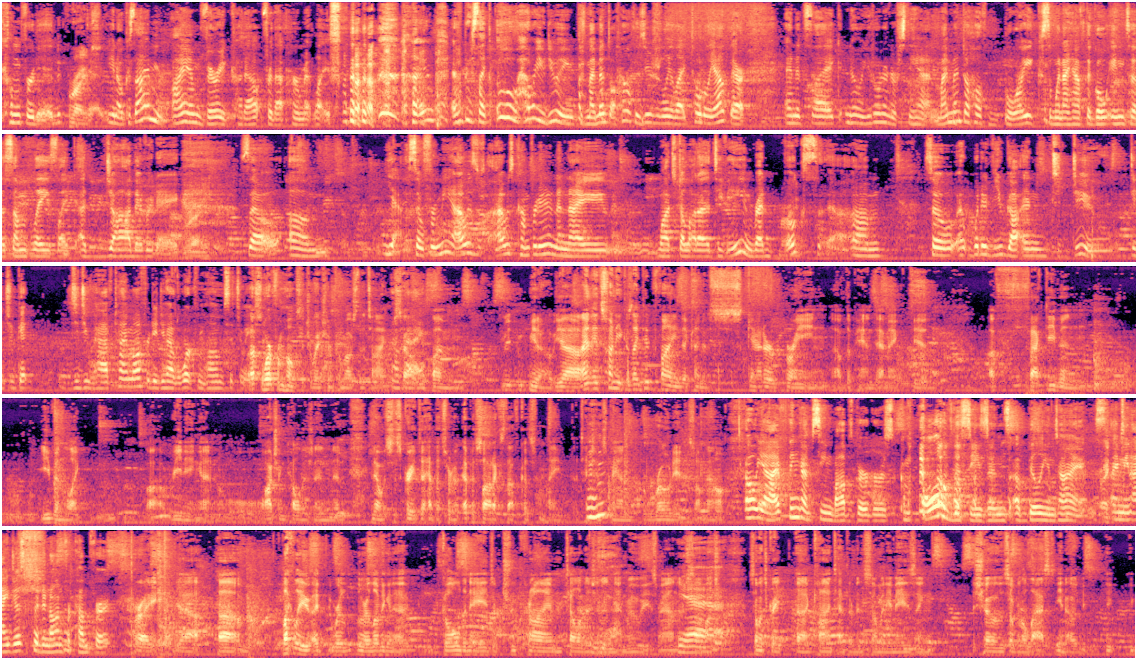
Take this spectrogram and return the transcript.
comforted Right. you know because i'm i am very cut out for that hermit life I'm, everybody's like oh how are you doing because my mental health is usually like totally out there and it's like no you don't understand my mental health breaks when i have to go into some place like a job every day Right. so um, yeah so for me i was i was comforted and i watched a lot of tv and read books um, so uh, what have you gotten to do did you get did you have time off or did you have a work from home situation Uh, work from home situation for most of the time. Okay. So, um, you know, yeah, and it's funny because I did find the kind of scatterbrain of the pandemic did affect even, even like uh, reading and watching television, and you know, it's just great to have that sort of episodic stuff because my attention span eroded somehow. oh yeah i think i've seen bob's burgers com- all of the seasons a billion times i mean i just put it on for comfort Right. Yeah. Um, luckily, I, we're we're living in a golden age of true crime television and, and movies, man. There's Yeah. so much, so much great uh, content. There've been so many amazing shows over the last, you know,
